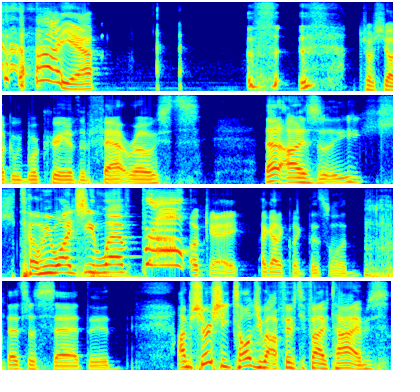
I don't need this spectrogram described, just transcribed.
yeah. Trust y'all can be more creative than fat roasts. That honestly, tell me why she left, bro. Okay, I gotta click this one. That's just sad, dude. I'm sure she told you about 55 times.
